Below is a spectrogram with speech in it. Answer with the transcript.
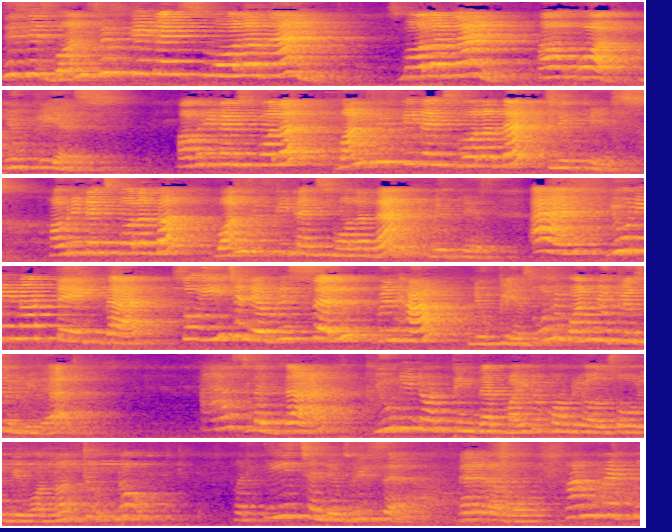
this is 150 times smaller than, smaller than, how what? Nucleus. How many times smaller? 150 times smaller than nucleus. How many times smaller? than? 150 times smaller than nucleus. And you need not take that. So each and every cell will have nucleus. Only one nucleus will be there. As like that, you need not think that mitochondria also will be one or two. No. For each and every cell, there are about 100 to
